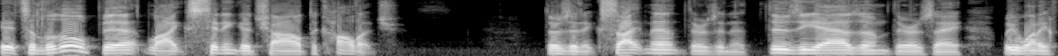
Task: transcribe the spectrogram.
it's a little bit like sending a child to college. There's an excitement, there's an enthusiasm, there's a we want to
